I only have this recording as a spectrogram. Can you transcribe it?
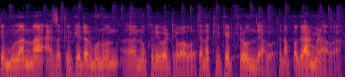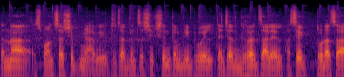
ते मुलांना ॲज अ क्रिकेटर म्हणून नोकरीवर ठेवावं. त्यांना क्रिकेट खेळून द्यावं. त्यांना पगार मिळावा. त्यांना स्पॉन्सरशिप मिळावी. ज्याच्यात त्यांचं शिक्षण कंप्लीट होईल. त्याच्यात घर चालेल. असे एक थोडासा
